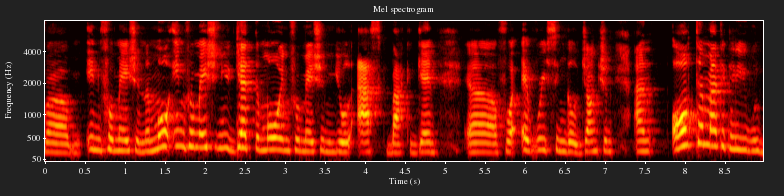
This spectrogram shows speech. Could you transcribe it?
um, information. The more information you get, the more information you'll ask back again uh, for every single junction. And automatically you will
